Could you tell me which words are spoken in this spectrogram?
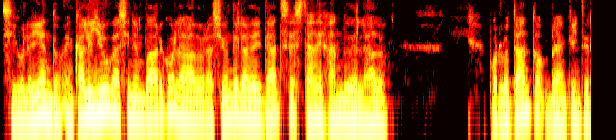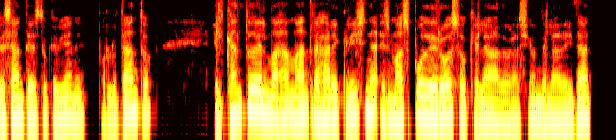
Sigo leyendo. En Kali Yuga, sin embargo, la adoración de la deidad se está dejando de lado. Por lo tanto, vean qué interesante esto que viene. Por lo tanto, el canto del Mahamantra Hare Krishna es más poderoso que la adoración de la deidad.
